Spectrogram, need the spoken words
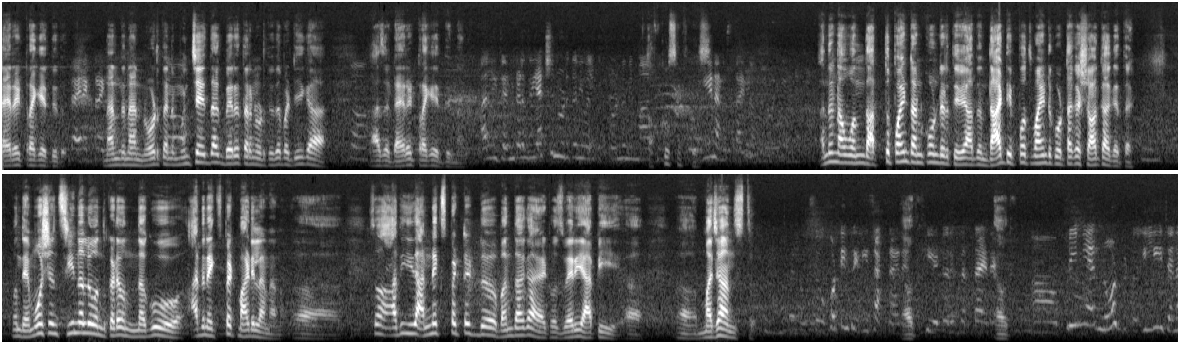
ಡೈರೆಕ್ಟರ್ ಆಗೇ ಇದ್ದಿದ್ದು. ನಂದು ನಾನು ನೋಡ್ತಾನೆ ಮುಂಚೆ ಇದ್ದಾಗ ಬೇರೆ ಥರ ನೋಡ್ತಿದ್ದೆ ಬಟ್ ಈಗ ಆಸ್ ಅ ಡೈರೆಕ್ಟರ್ ಆಗೇ ಇದ್ದೀನಿ ನಾನು. ಅಂದ್ರೆ ನಾವು ಒಂದು ಹತ್ತು ಪಾಯಿಂಟ್ ಅನ್ಕೊಂಡಿರ್ತೀವಿ ಅದನ್ನ ದಾಟಿ ಇಪ್ಪತ್ತು ಪಾಯಿಂಟ್ ಕೊಟ್ಟಾಗ ಶಾಕ್ ಆಗುತ್ತೆ. ಒಂದು ಎಮೋಷನ್ ಸೀನಲ್ಲೂ ಒಂದು ಕಡೆ ಒಂದು ನಗು ಅದನ್ನ ಎಕ್ಸ್ಪೆಕ್ಟ್ ಮಾಡಿಲ್ಲ ನಾನು. ಸೊ ಅದು ಇದು ಅನ್ಎಕ್ಸ್ಪೆಕ್ಟೆಡ್ ಬಂದಾಗ ಇಟ್ ವಾಸ್ ವೆರಿ ಹ್ಯಾಪಿ ಮಜಾ ಅನಿಸ್ತು. ಹೌದು. ಹೌದು. ಪ್ರೀಮಿಯರ್ ನೋಡ್ಬಿಟ್ಟು ಇಲ್ಲಿ ಜನ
